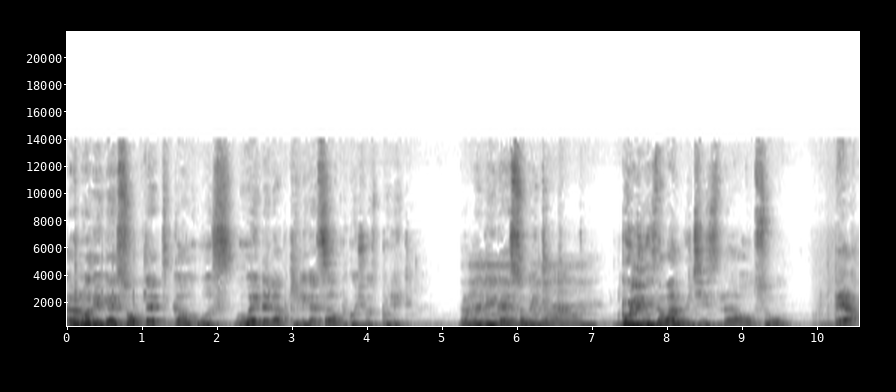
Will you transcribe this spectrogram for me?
I don't know whether you guys saw that girl who was who ended up killing herself because she was bullied. I don't know whether you guys saw it. Mm-hmm. Bullying is the one which is now also there.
